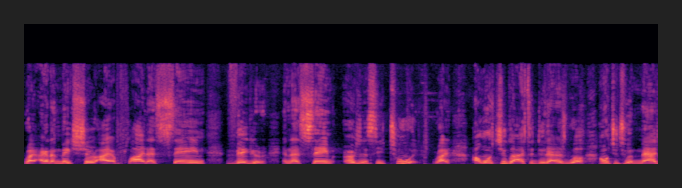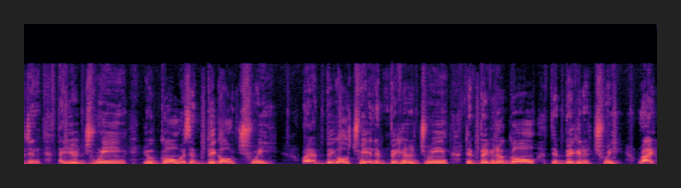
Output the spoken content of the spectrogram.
right, I gotta make sure I apply that same vigor and that same urgency to it, right? I want you guys to do that as well. I want you to imagine that your dream, your goal is a big old tree right? A big old tree. And the bigger the dream, the bigger the goal, the bigger the tree, right?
